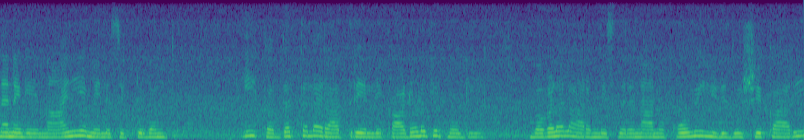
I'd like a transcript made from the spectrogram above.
ನನಗೆ ನಾಯಿಯ ಮೇಲೆ ಸಿಟ್ಟು ಬಂತು. ಈ ಕಗ್ಗತ್ತಲ ರಾತ್ರಿಯಲ್ಲಿ ಕಾಡೊಳಗೆ ಹೋಗಿ ಬೊಗಳಲಾರಂಭಿಸಿದರೆ ನಾನು ಕೋವಿ ಹಿಡಿದು ಶಿಕಾರಿ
